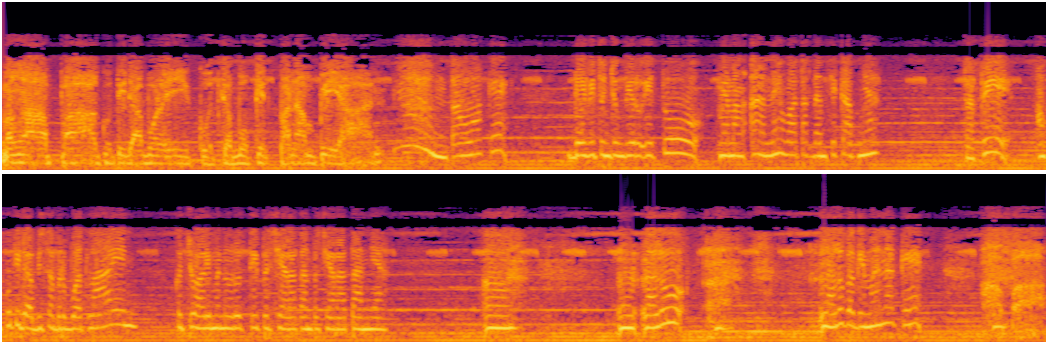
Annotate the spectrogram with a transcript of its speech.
Mengapa aku tidak boleh ikut ke Bukit Panampian? Hmm, entahlah, Kek. Dewi Tunjung Biru itu memang aneh watak dan sikapnya. Tapi aku tidak bisa berbuat lain kecuali menuruti persyaratan-persyaratannya. Eh, lalu, lalu bagaimana, Kek? Apa?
